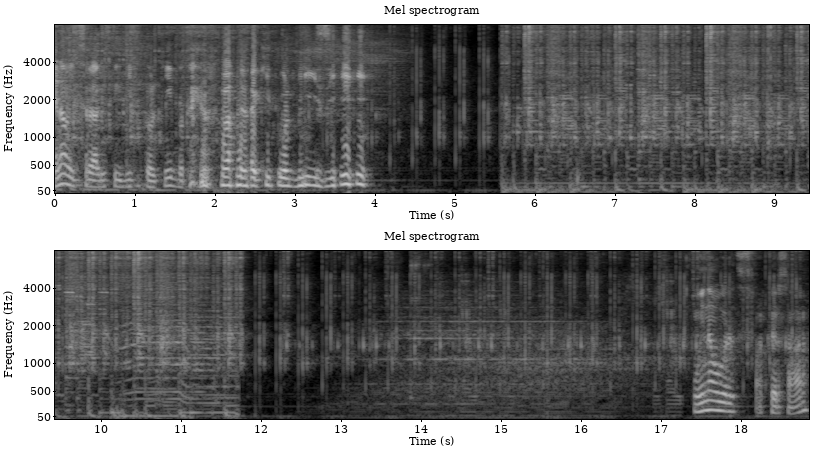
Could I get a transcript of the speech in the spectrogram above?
I know it's realistic difficulty, but I fun like it would be easy. we know where these fuckers are.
